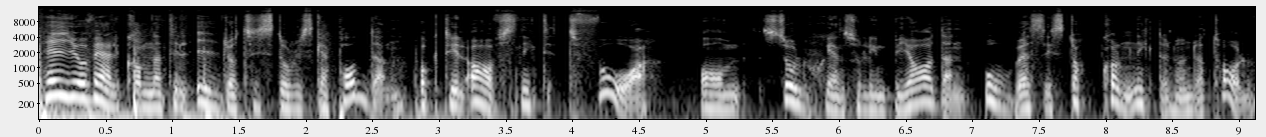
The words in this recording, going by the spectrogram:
Hej och välkomna till Idrottshistoriska podden och till avsnitt två om Solskensolympiaden, OS i Stockholm 1912.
